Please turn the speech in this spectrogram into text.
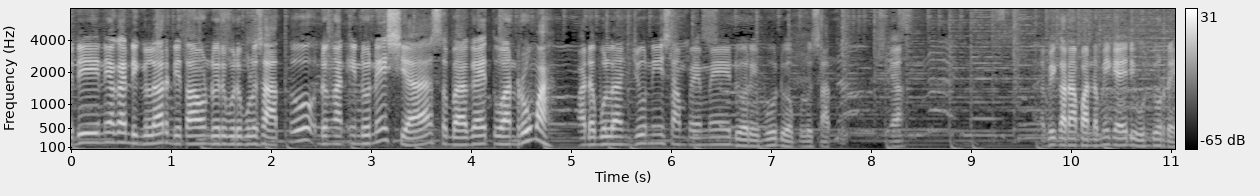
Jadi ini akan digelar di tahun 2021 dengan Indonesia sebagai tuan rumah pada bulan Juni sampai Mei 2021 ya. Tapi karena pandemi kayak diundur deh.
